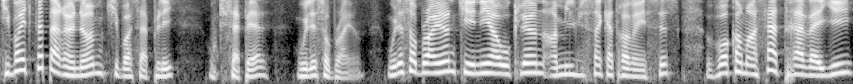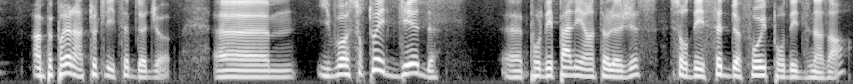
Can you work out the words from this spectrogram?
qui va être fait par un homme qui va s'appeler, ou qui s'appelle, Willis O'Brien. Willis O'Brien, qui est né à Oakland en 1886, va commencer à travailler à peu près dans tous les types de jobs. Euh, il va surtout être guide euh, pour des paléontologistes sur des sites de fouilles pour des dinosaures.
